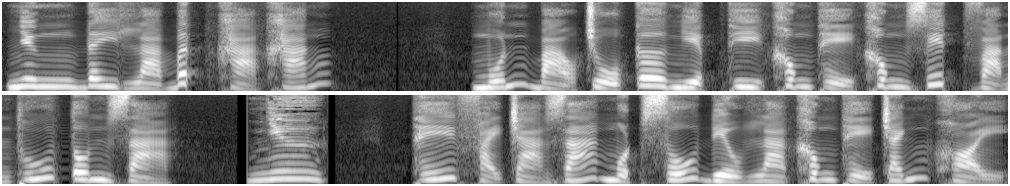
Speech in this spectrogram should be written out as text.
nhưng đây là bất khả kháng. Muốn bảo chủ cơ nghiệp thì không thể không giết vạn thú tôn giả. Như thế phải trả giá một số điều là không thể tránh khỏi.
